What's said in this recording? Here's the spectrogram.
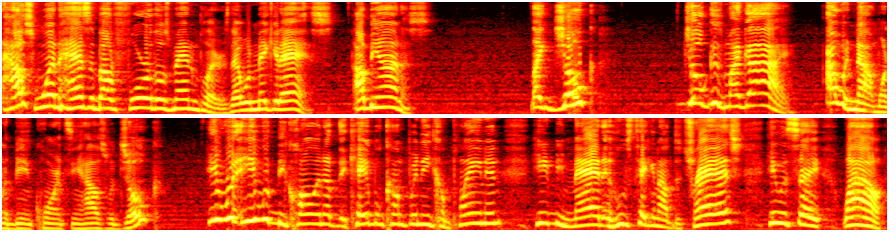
House one has about four of those Madden players. That would make it ass. I'll be honest. Like Joke, Joke is my guy. I would not want to be in quarantine house with Joke. He would he would be calling up the cable company complaining. He'd be mad at who's taking out the trash. He would say, "Wow,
